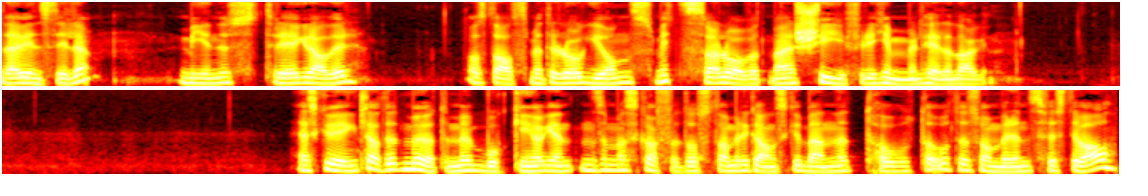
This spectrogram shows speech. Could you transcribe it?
Det er vindstille, minus tre grader, og statsmeteorolog John Smiths har lovet meg skyfri himmel hele dagen. Jeg skulle egentlig hatt et møte med bookingagenten som har skaffet oss det amerikanske bandet Toto til sommerens festival,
